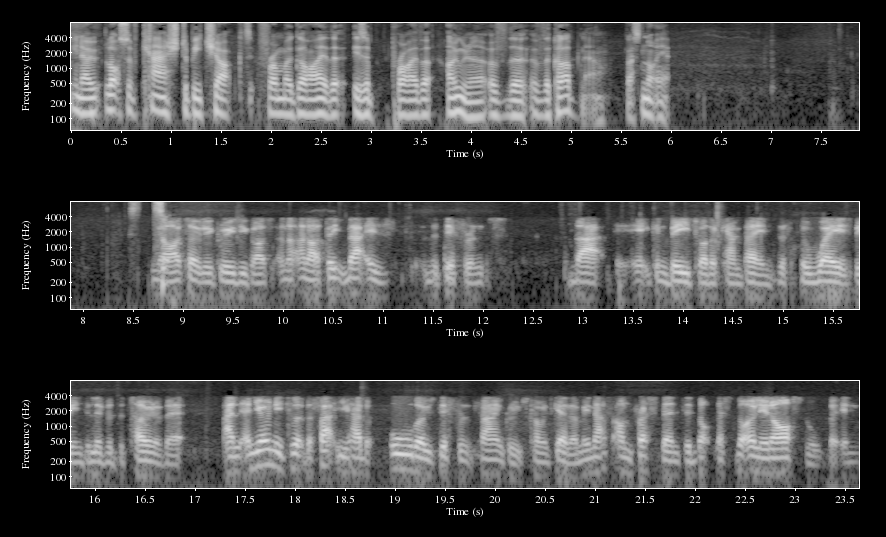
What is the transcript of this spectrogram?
you know lots of cash to be chucked from a guy that is a private owner of the of the club now. That's not it. No, I totally agree with you guys, and and I think that is the difference that it can be to other campaigns. The, the way it's been delivered, the tone of it, and and you only need to look the fact you had all those different fan groups coming together. I mean, that's unprecedented. Not not only in Arsenal, but in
